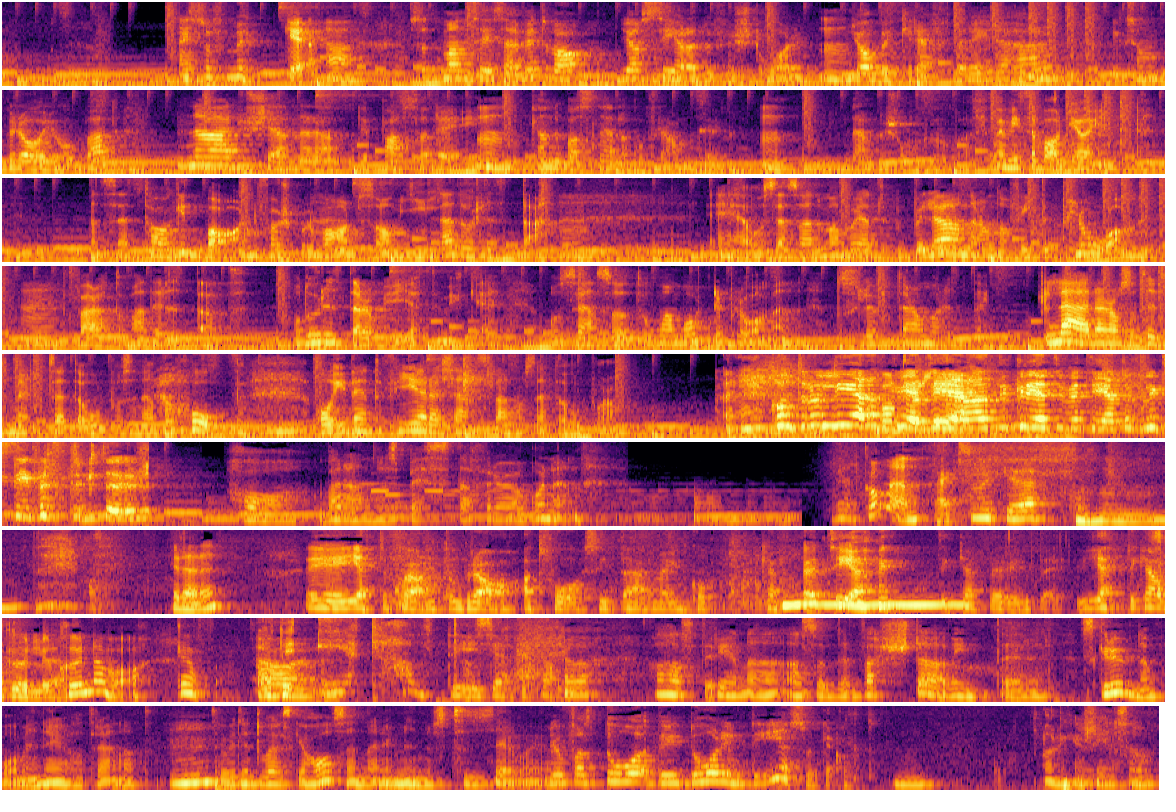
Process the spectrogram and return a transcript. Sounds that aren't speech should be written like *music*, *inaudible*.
Det är så för mycket. Ja. Så att man säger så här, vet du vad? Jag ser att du förstår. Mm. Jag bekräftar dig i det här. Liksom, bra jobbat. När du känner att det passar dig Mm. kan du bara snälla gå fram till Mm. den personen och bara Men vissa barn gör ju inte det. Alltså, tagit barn, förskolebarn som gillade att rita. mm. Eh, och sen så hade man börjat belöna dem om de fick diplom Mm. för att de hade ritat. Och då ritar de ju jättemycket. Och sen så tog man bort diplomen, då slutar de att rita. Lära dem så tidigt som möjligt att sätta ord på sina behov. Och identifiera känslan och sätta ord på dem. Kontrollerad Kontrollera. kreativitet, och flexibel struktur. Ha varandras Välkommen! Tack så mycket. Är det det? Det är jätteskönt och bra att få sitta här med en kopp kaffe, äh, te. Kaffe är det inte. Jättekallt Skulle ute. kunna vara kaffe. Ja, Ja. det är kallt. Det är alltså. jättekallt. Jag har haft det rena, alltså den värsta vinterskruden på mig när jag har tränat. Mm. Så jag vet inte vad jag ska ha sen när det är minus 10. Och jag... Jo, fast då, det är då det inte är så kallt. Mm. Ja, det kanske är så. Liksom,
